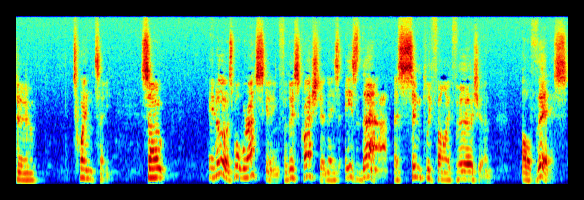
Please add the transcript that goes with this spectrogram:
to 20. So in other words, what we're asking for this question is, is that a simplified version of this?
